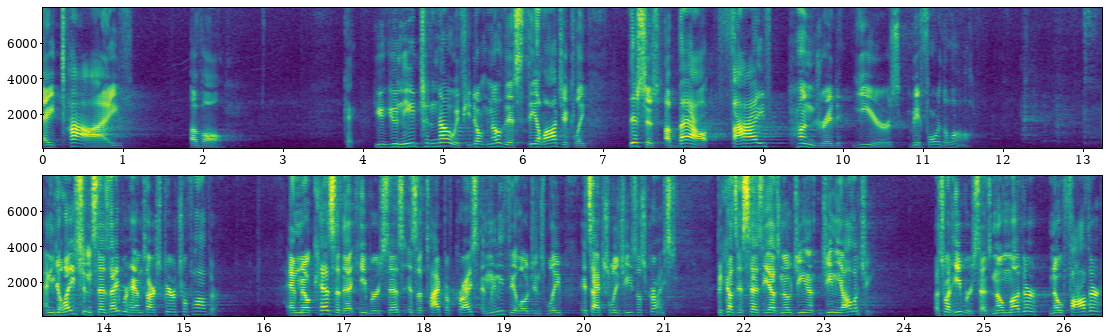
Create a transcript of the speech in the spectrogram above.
a tithe of all. You, you need to know, if you don't know this theologically, this is about 500 years before the law. And Galatians says Abraham's our spiritual father. And Melchizedek, Hebrews says, is a type of Christ, and many theologians believe it's actually Jesus Christ because it says he has no gene- genealogy. That's what Hebrews says no mother, no father,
